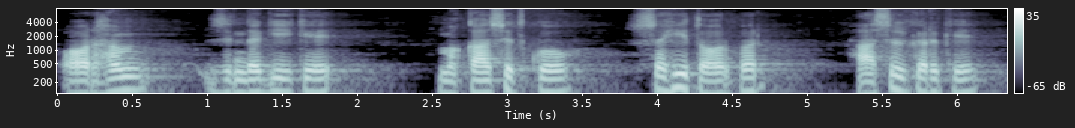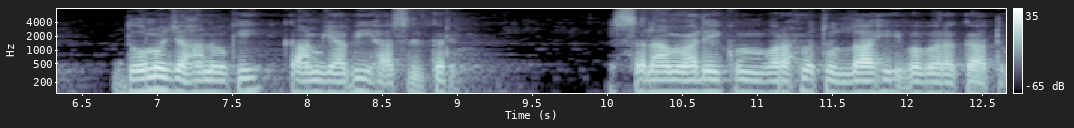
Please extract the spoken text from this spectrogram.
اور ہم زندگی کے مقاصد کو صحیح طور پر حاصل کر کے دونوں جہانوں کی کامیابی حاصل کریں۔ السلام علیکم ورحمۃ اللہ وبرکاتہ۔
